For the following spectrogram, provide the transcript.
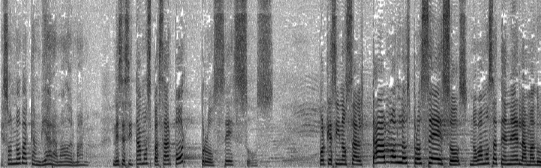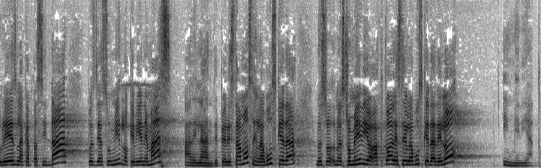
Eso no va a cambiar, amado hermano. Necesitamos pasar por procesos. Porque si nos saltamos los procesos, no vamos a tener la madurez, la capacidad, pues de asumir lo que viene más adelante. Pero estamos en la búsqueda, nuestro, nuestro medio actual está en la búsqueda de lo inmediato.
